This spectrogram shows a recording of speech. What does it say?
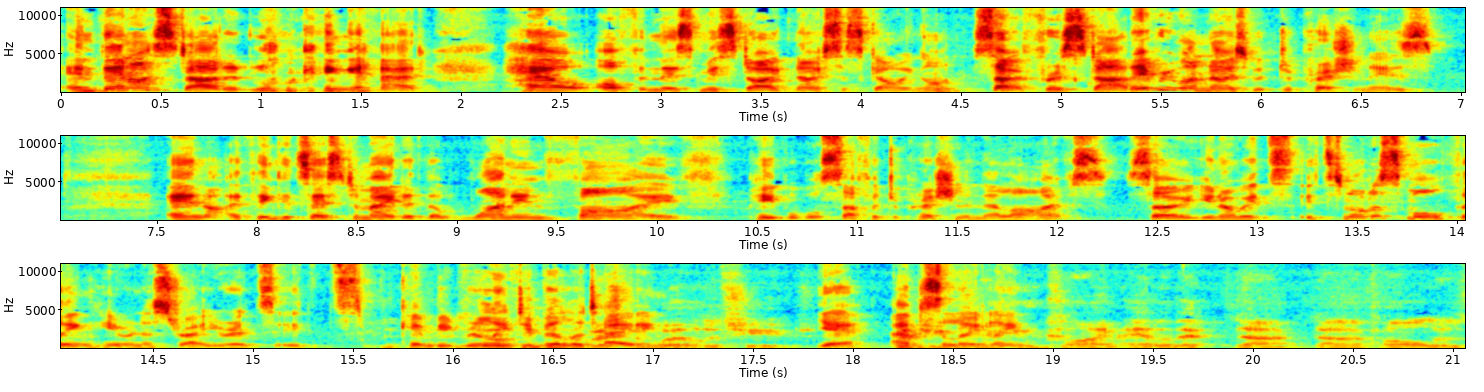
and then I started looking at how often there's misdiagnosis going on. So, for a start, everyone knows what depression is, and I think it's estimated that one in five people will suffer depression in their lives. So, you know, it's it's not a small thing here in Australia. It's it's it can be really think in the Western world, it's huge. Yeah, absolutely. You can climb out of that dark, dark hole, as,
